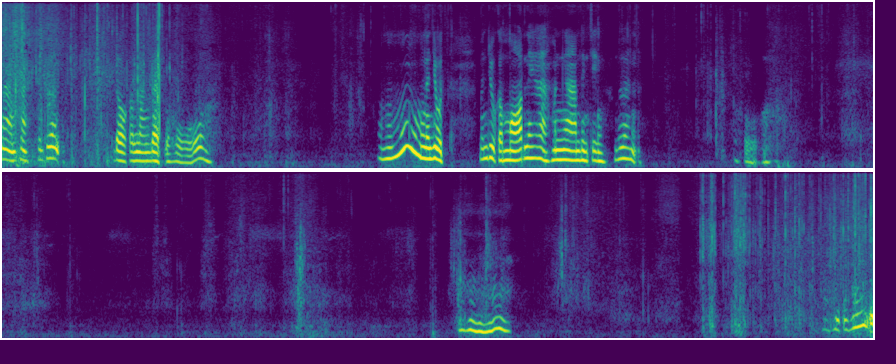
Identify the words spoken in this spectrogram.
งามค่ะเพื่อนๆดอกกำลังแบบโอ้โหมันหยุด มันอยู่กับมอสเนี่ยค่ะ มันงามจริงๆเพื่อน หอื้อหืออยู่ตรงนี้ดิ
